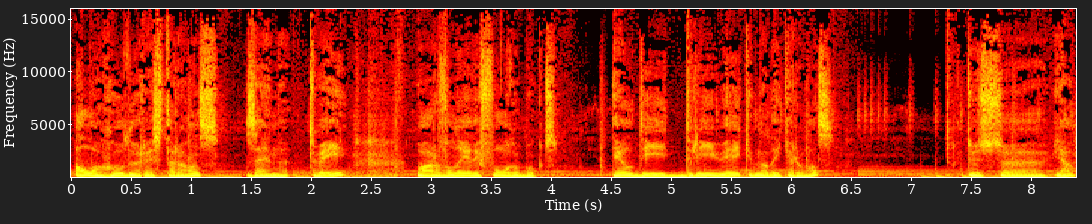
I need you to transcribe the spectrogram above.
alle goede restaurants, zijn er twee, waren volledig volgeboekt. Heel die drie weken dat ik er was. Dus eh, ja,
